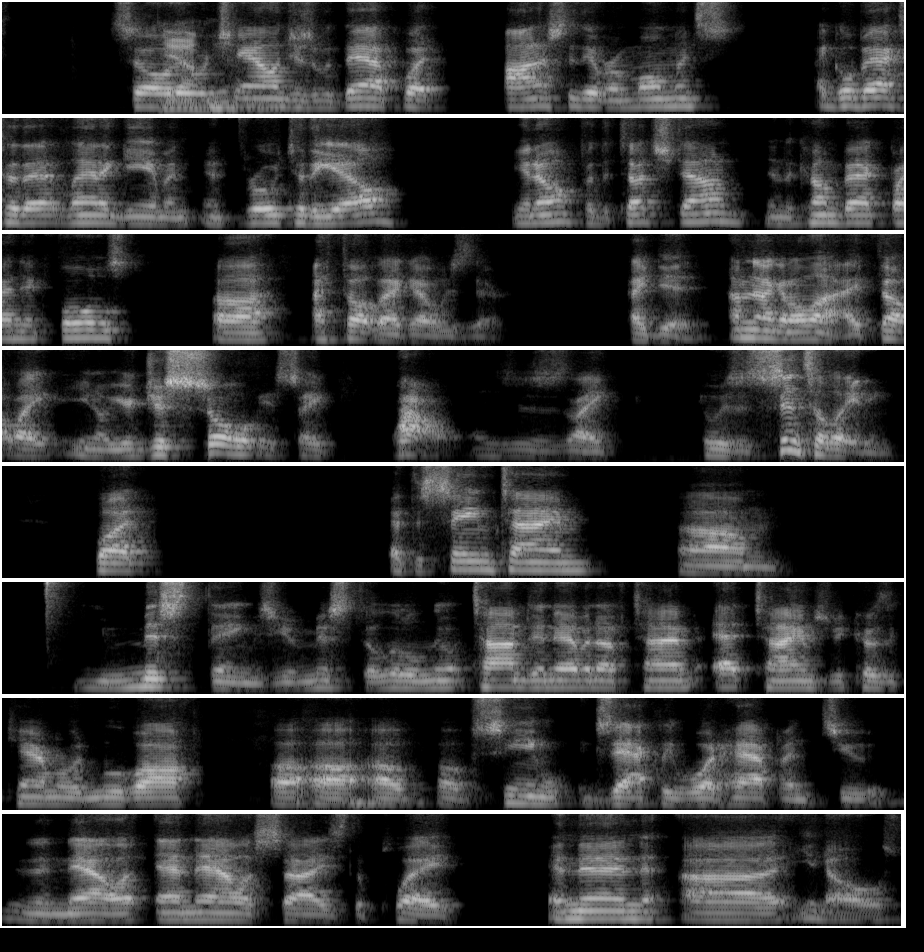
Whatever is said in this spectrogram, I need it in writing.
So yeah. there were challenges with that. But honestly, there were moments. I go back to that Atlanta game and, and throw to the L, you know, for the touchdown and the comeback by Nick Foles. Uh, I felt like I was there. I did. I'm not gonna lie. I felt like, you know, you're just so it's like, wow, this is like it was scintillating. But at the same time, um, you missed things. You missed a little. Tom didn't have enough time at times because the camera would move off uh, uh, of, of seeing exactly what happened to anal- analyze the play. And then, uh, you know,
